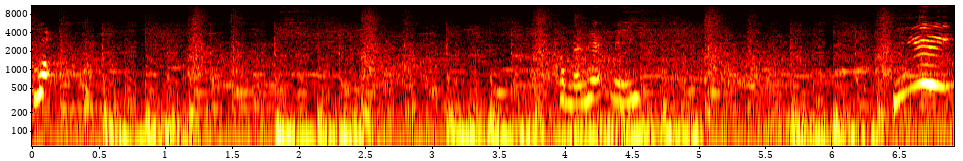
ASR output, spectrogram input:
what? Come and hit me. Yeet!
